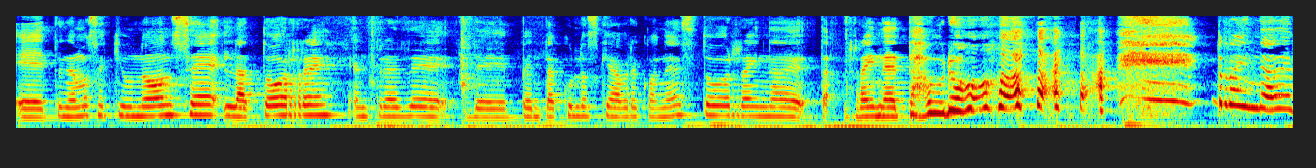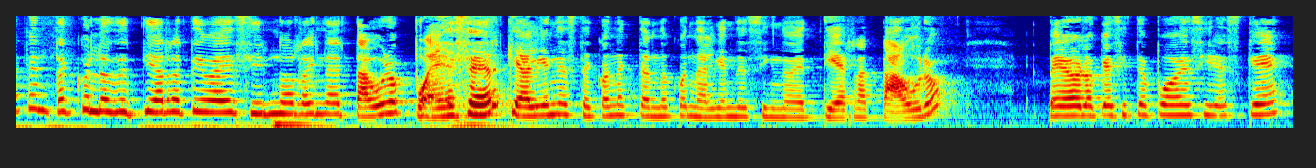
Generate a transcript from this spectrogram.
Eh, tenemos aquí un 11, la torre, el 3 de, pentáculos que abre con esto, reina de, reina de Tauro. reina de pentáculos de tierra, te iba a decir, no reina de Tauro. Puede ser que alguien esté conectando con alguien de signo de tierra, Tauro. Pero lo que sí te puedo decir es que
